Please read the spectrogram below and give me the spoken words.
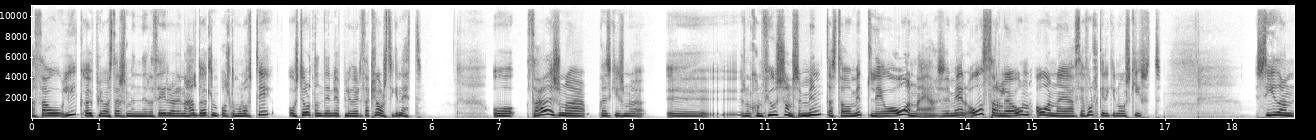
að þá líka upplifa starfsmennir að þeir eru að reyna að halda öllum boltum á lofti og stjórnandin upplifir það klárast ekki neitt og það er svona kannski svona, uh, svona confusion sem myndast á milli og óanæja sem er óþarlega óanæja af því að fólk er ekki nógu skýrt. Síðan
